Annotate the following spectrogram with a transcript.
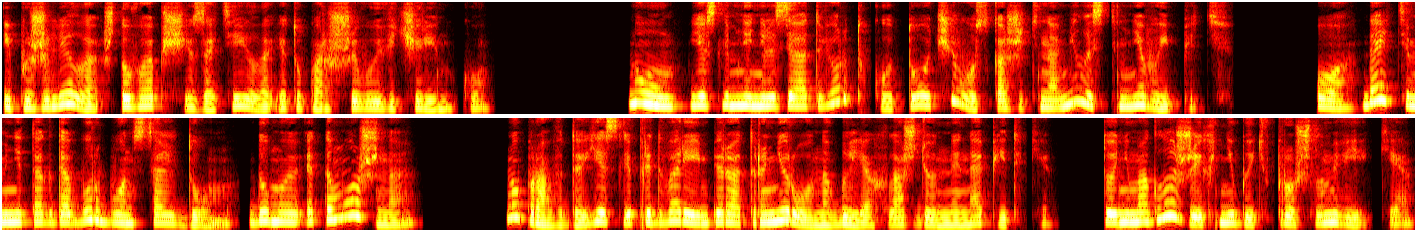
и пожалела, что вообще затеяла эту паршивую вечеринку. «Ну, если мне нельзя отвертку, то чего, скажите на милость, мне выпить?» «О, дайте мне тогда бурбон со льдом. Думаю, это можно?» «Ну, правда, если при дворе императора Нерона были охлажденные напитки, то не могло же их не быть в прошлом веке?»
